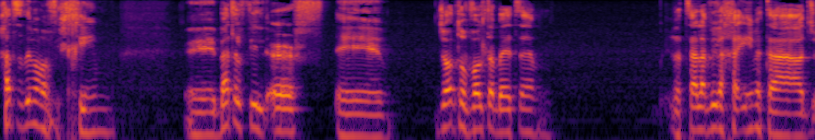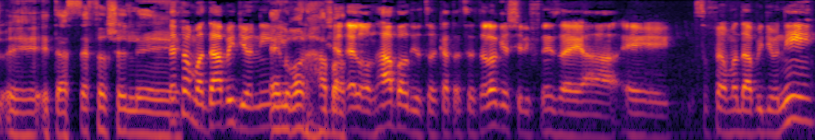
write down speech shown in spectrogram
אחד הסרטים המביכים. בטלפילד ארף ג'ון טרובולטה בעצם רצה להביא לחיים את, ה, אה, את הספר של אה, ספר מדע בדיוני אלרון של הברד. אלרון הברד יוצר כת הציטולוגיה שלפני זה היה אה, סופר מדע בדיוני.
